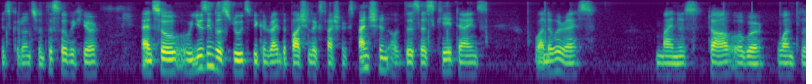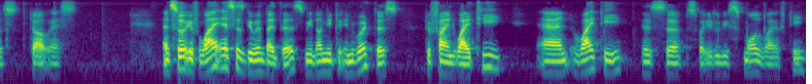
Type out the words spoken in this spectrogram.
which corresponds to this over here. And so using those roots, we can write the partial fraction expansion of this as k times 1 over s minus tau over 1 plus tau s. And so if ys is given by this, we now need to invert this to find yt. And yt is, uh, sorry, it'll be small y of t.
